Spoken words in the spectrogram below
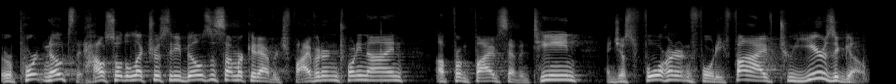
The report notes that household electricity bills this summer could average 529, up from 517 and just 445 two years ago.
